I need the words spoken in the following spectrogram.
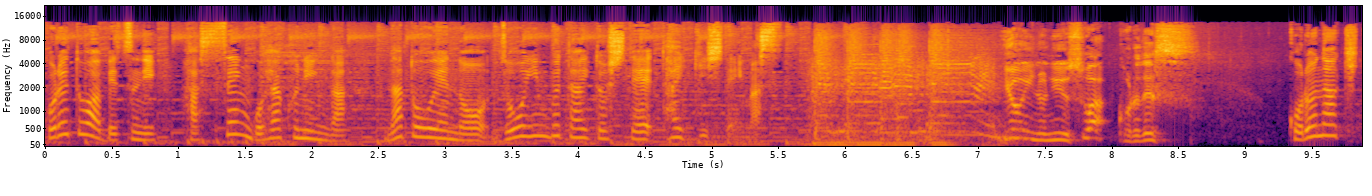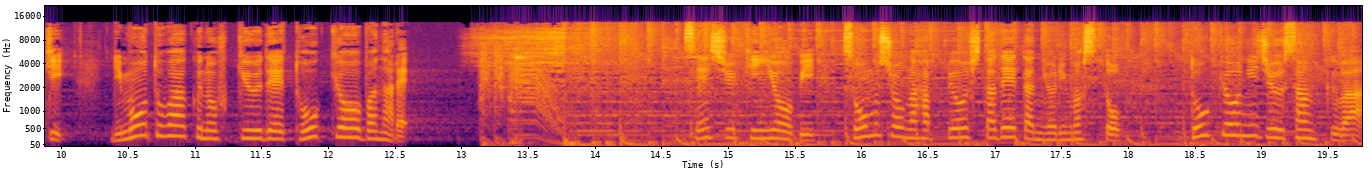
これとは別に8500人が NATO への増員部隊として待機しています。4位のニュースはこれです。コロナ危機、リモートワークの普及で東京離れ。先週金曜日総務省が発表したデータによりますと東京23区は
